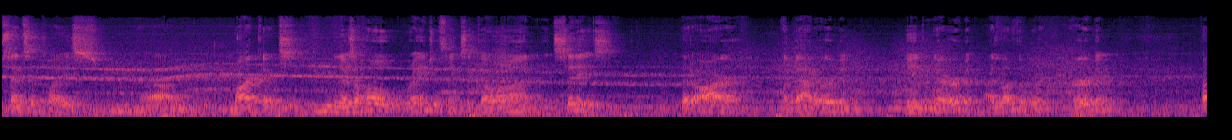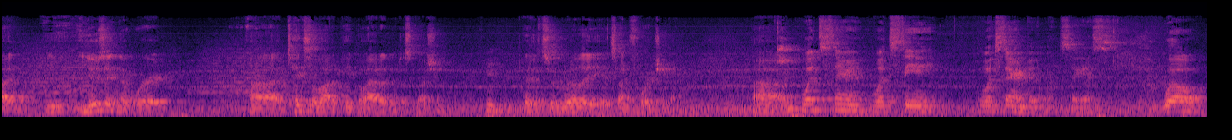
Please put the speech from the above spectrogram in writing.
sense of place, um, markets. There's a whole range of things that go on in cities that are about urban being they're urban. I love the word urban, but using the word uh, takes a lot of people out of the discussion. That it's a really it's unfortunate. Um, What's their what's the what's their ambivalence? I guess. well,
